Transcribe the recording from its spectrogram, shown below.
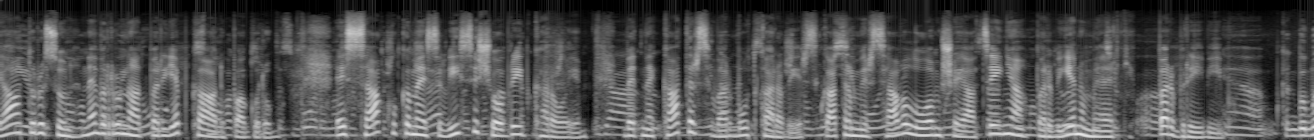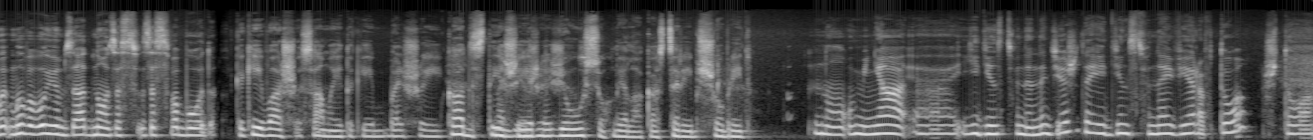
jāturas un nevar runāt par jebkādu pagurumu. Es saku, ka mēs visi šobrīd karojam, bet ne katrs var būt karavīrs. Katram ir sava loma šajā cīņā par vienu mērķi – par brīvību. Как бы мы, мы воюем заодно за, за свободу. Какие ваши самые такие большие? Kādas tieši ir jūsu lielākās cerības šobrīd? Но у меня э, единственная надежда, единственная вера в то, что...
